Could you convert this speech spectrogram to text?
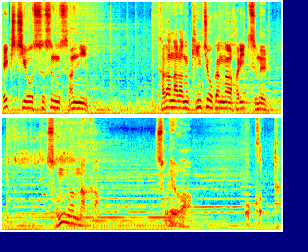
敵地を進む3人。ただならぬ緊張感が張り詰める。そんな中それは起こった。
